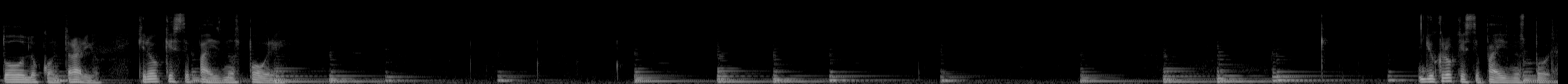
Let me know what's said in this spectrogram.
todo lo contrario. Creo que este país no es pobre, creo que este país no es pobre.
